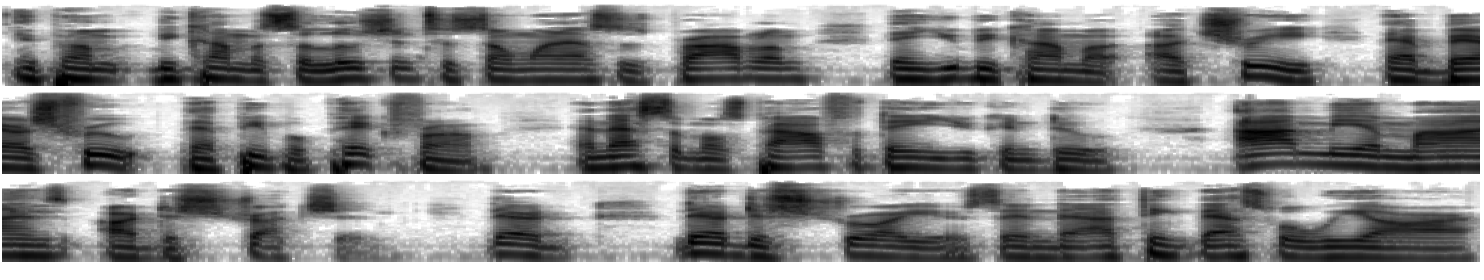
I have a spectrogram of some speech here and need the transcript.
You become, become a solution to someone else's problem. Then you become a, a tree that bears fruit that people pick from. And that's the most powerful thing you can do. I, me, and mines are destruction. They're, they're destroyers. And I think that's what we are.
